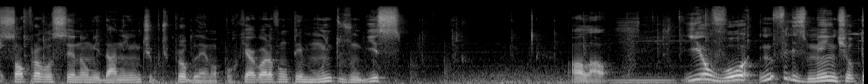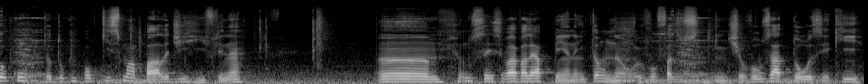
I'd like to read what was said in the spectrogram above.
Só pra você não me dar nenhum tipo de problema. Porque agora vão ter muitos zumbis. Olha lá, ó. E eu vou, infelizmente, eu tô com, eu tô com pouquíssima bala de rifle, né? Hum, eu não sei se vai valer a pena, então não. Eu vou fazer o seguinte, eu vou usar 12 aqui.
